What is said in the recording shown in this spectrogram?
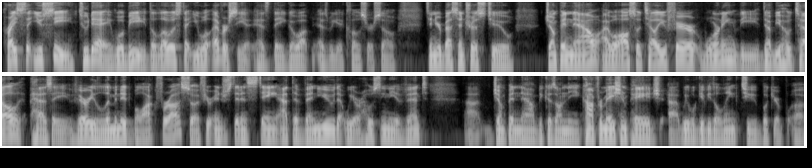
price that you see today will be the lowest that you will ever see it as they go up as we get closer. So it's in your best interest to jump in now. I will also tell you, fair warning, the W Hotel has a very limited block for us. So if you're interested in staying at the venue that we are hosting the event, uh, jump in now because on the confirmation page uh, we will give you the link to book your uh,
